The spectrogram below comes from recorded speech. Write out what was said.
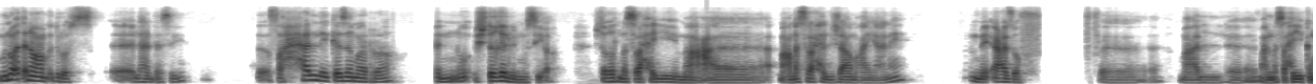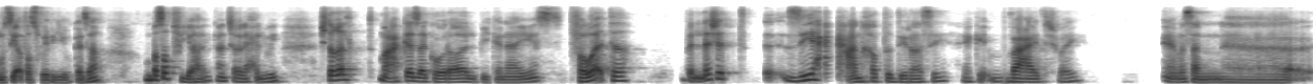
من وقت أنا وعم أدرس آه، الهندسي صح لي كذا مرة إنه أشتغل بالموسيقى. اشتغلت مسرحية مع مع مسرح الجامعة يعني إني أعزف. مع مع المسرحيه كموسيقى تصويرية وكذا. انبسطت فيها كانت شغلة حلوة. اشتغلت مع كذا كورال بكنايس. فوقتها بلشت زيح عن خط الدراسة هيك بعد شوي. يعني مثلا آه،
